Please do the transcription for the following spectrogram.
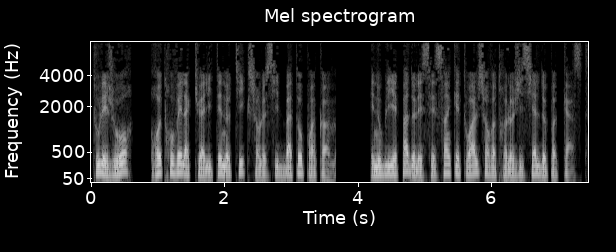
Tous les jours, retrouvez l'actualité nautique sur le site bateau.com. Et n'oubliez pas de laisser 5 étoiles sur votre logiciel de podcast.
